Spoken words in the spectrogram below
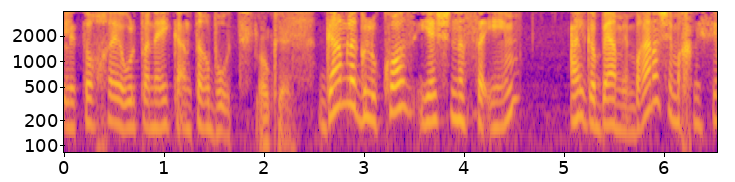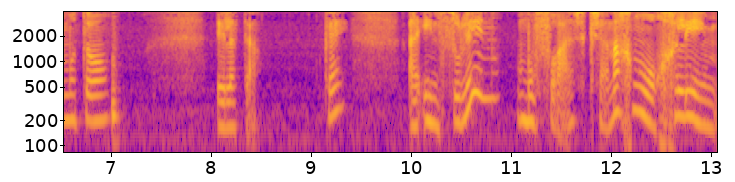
לתוך אה, אולפני כאן תרבות. אוקיי. גם לגלוקוז יש נשאים על גבי הממברנה שמכניסים אותו אל התא, אוקיי? האינסולין מופרש כשאנחנו אוכלים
